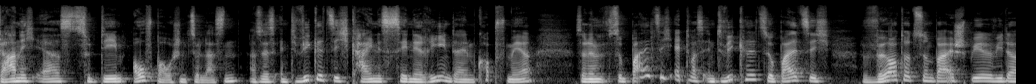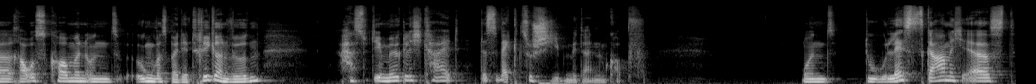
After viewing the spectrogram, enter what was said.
gar nicht erst zu dem aufbauschen zu lassen. Also es entwickelt sich keine Szenerie in deinem Kopf mehr, sondern sobald sich etwas entwickelt, sobald sich Wörter zum Beispiel wieder rauskommen und irgendwas bei dir triggern würden, hast du die Möglichkeit, das wegzuschieben mit deinem Kopf. Und du lässt gar nicht erst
